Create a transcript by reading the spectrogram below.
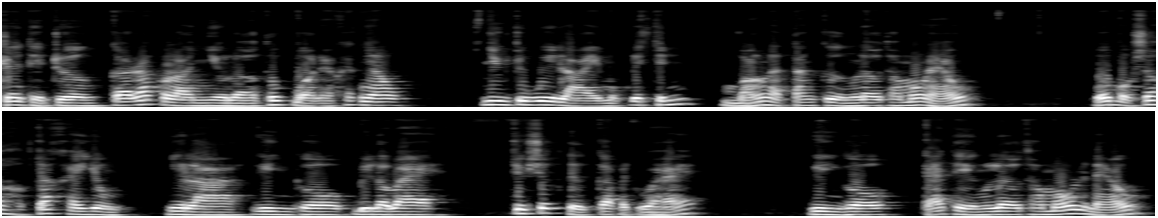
Trên thị trường có rất là nhiều loại thuốc bò não khác nhau nhưng chung quy lại mục đích chính vẫn là tăng cường lưu thông máu não. Với một số hợp chất hay dùng như là ginkgo biloba, chiết xuất từ cây bạch quả. Ginkgo cải thiện lưu thông máu lên não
